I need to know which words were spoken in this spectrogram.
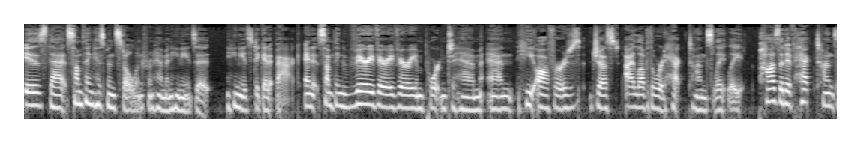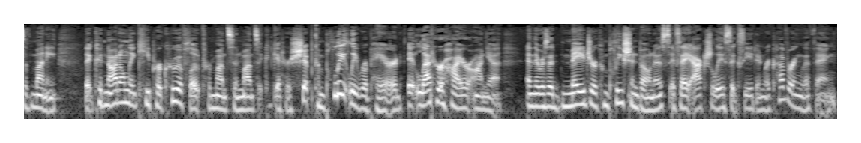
is that something has been stolen from him, and he needs it. He needs to get it back, and it's something very, very, very important to him. And he offers just I love the word heck tons lately, positive heck tons of money that could not only keep her crew afloat for months and months, it could get her ship completely repaired. It let her hire Anya. And there was a major completion bonus if they actually succeed in recovering the thing.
